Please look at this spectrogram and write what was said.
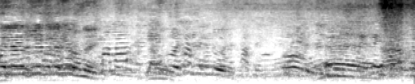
যে চাচি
